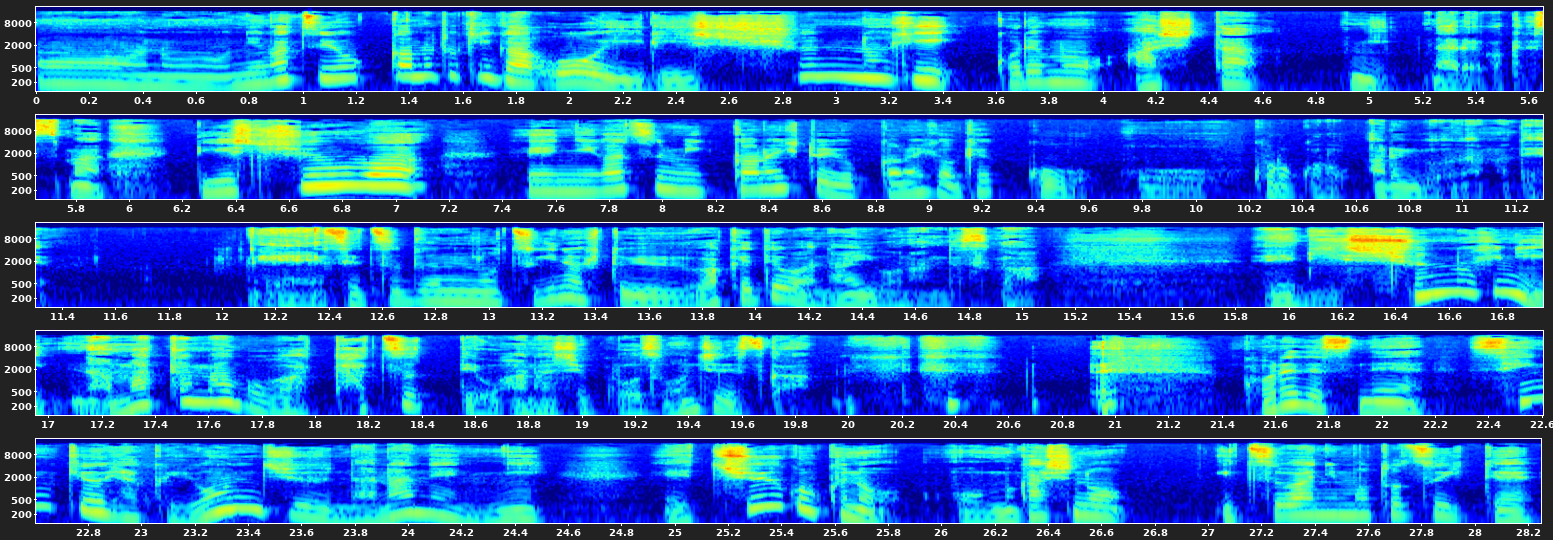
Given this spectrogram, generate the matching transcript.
あの2月4日の時が多い立春の日。これも明日になるわけです。まあ立春は2月3日の日と4日の日が結構コロコロあるようなので、えー、節分の次の日というわけではないようなんですが、え立春の日に生卵が立つってお話ご存知ですか？これですね1947年にえ中国の昔の逸話に基づいて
